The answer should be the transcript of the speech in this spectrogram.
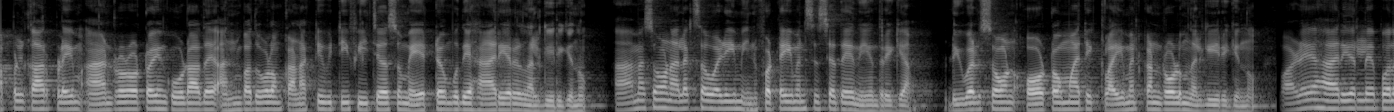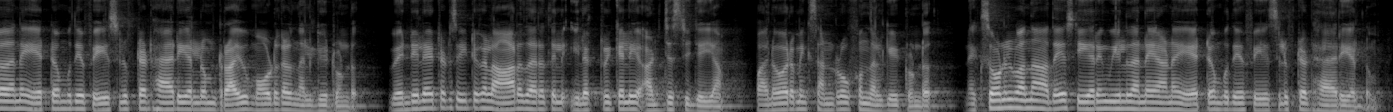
ആപ്പിൾ കാർപ്ലേയും ആൻഡ്രോയിഡ് ഓട്ടോയും കൂടാതെ അൻപതോളം കണക്ടിവിറ്റി ഫീച്ചേഴ്സും ഏറ്റവും പുതിയ ഹാരിയറിൽ നൽകിയിരിക്കുന്നു. ആമസോൺ അലക്സ വഴിയും ഇൻഫർടൈൻമെന്റ് സിസ്റ്റത്തെ നിയന്ത്രിക്കാം. ഡ്യുവൽ സോൺ ഓട്ടോമാറ്റിക് ക്ലൈമറ്റ് കൺട്രോളും നൽകിയിരിക്കുന്നു. പഴയ ഹാരിയറിലെ പോലെ തന്നെ ഏറ്റവും പുതിയ ഫേസ് ലിഫ്റ്റഡ് ഹാരിയറിലും ഡ്രൈവ് മോഡുകൾ നൽകിയിട്ടുണ്ട്. വെന്റിലേറ്റഡ് സീറ്റുകൾ ആറ് തരത്തിൽ ഇലക്ട്രിക്കലി അഡ്ജസ്റ്റ് ചെയ്യാം. പനോരമിക് സൺറൂഫും നൽകിയിട്ടുണ്ട്. നെക്സോണിൽ വന്ന അതേ സ്റ്റിയറിംഗ് വീൽ തന്നെയാണ് ഏറ്റവും പുതിയ ഫേസ് ലിഫ്റ്റഡ് ഹാരിയറിലും.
